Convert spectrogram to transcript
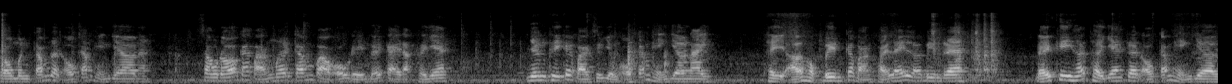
rồi mình cắm lên ổ cắm hẹn giờ nè. Sau đó các bạn mới cắm vào ổ điện để cài đặt thời gian. Nhưng khi các bạn sử dụng ổ cắm hẹn giờ này thì ở hộp pin các bạn phải lấy lõi pin ra. Để khi hết thời gian trên ổ cắm hẹn giờ,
